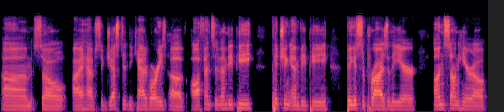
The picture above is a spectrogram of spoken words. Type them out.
Um, so I have suggested the categories of offensive MVP, pitching MVP biggest surprise of the year, unsung hero,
